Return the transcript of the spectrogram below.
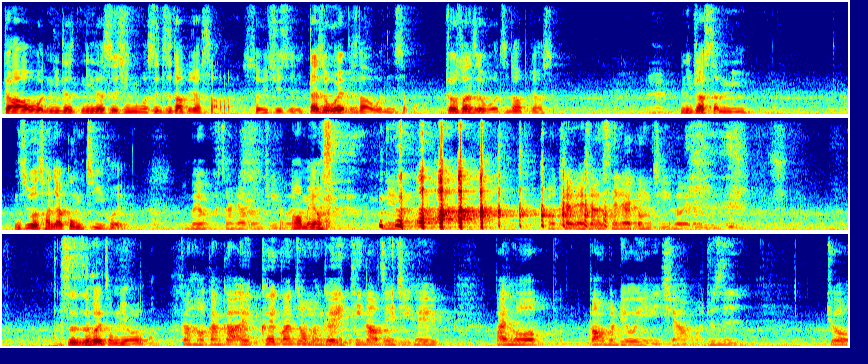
对啊，我你的你的事情我是知道比较少了，所以其实，但是我也不知道问你什么。就算是我知道比较少，嗯，你比较神秘。你是不是有参加共济会？我没有参加共济会。哦，没有。你我看起来像是参加共济会的，狮子会总有了吧？刚好尴尬。哎、可以观众们可以听到这一集，可以拜托帮我们留言一下嘛，就是就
